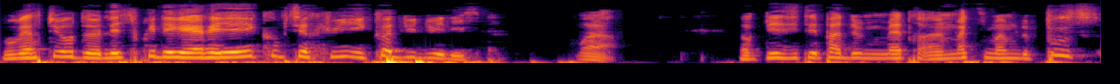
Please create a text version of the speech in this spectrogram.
l'ouverture de l'esprit des guerriers, coupe-circuit et code du dueliste. Voilà. Donc n'hésitez pas de mettre un maximum de pouces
